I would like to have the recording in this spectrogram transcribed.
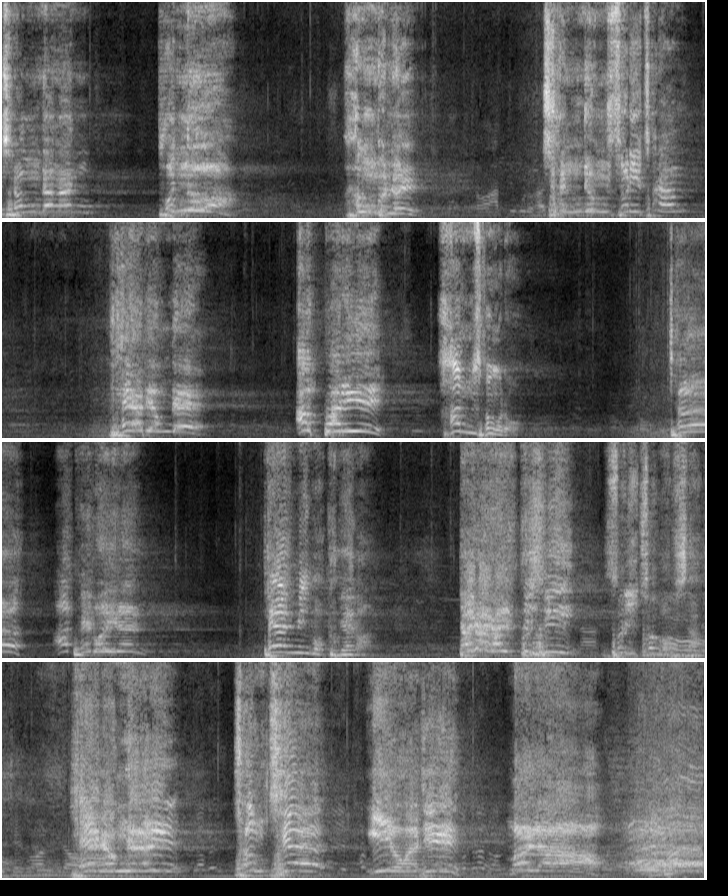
정당한 분노와 흥분을 천둥소리처럼 해병대 앞발이 함성으로 저 앞에 보이는 대한민국 국회가 떠나갈 듯이 소리쳐 봅시다. 해병대를 정치에 이용하지 말라!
